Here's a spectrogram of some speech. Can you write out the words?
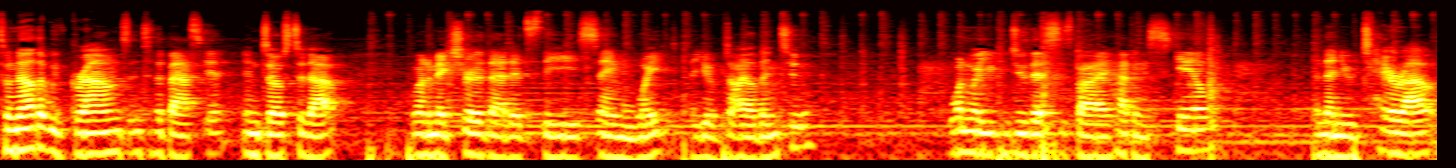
So now that we've ground into the basket and dosed it out, you want to make sure that it's the same weight that you have dialed into. One way you can do this is by having a scale, and then you tare out,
